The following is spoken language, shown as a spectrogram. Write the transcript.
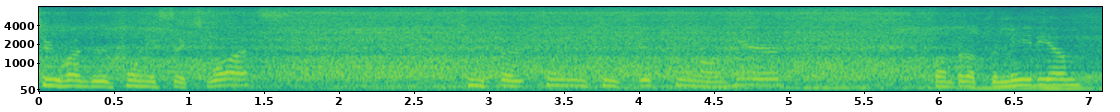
226 watts. 213 215 on here. Bump it up to medium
